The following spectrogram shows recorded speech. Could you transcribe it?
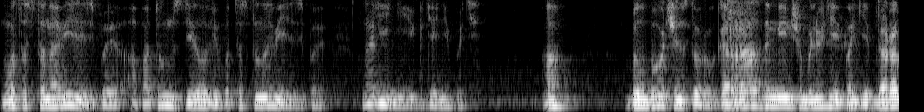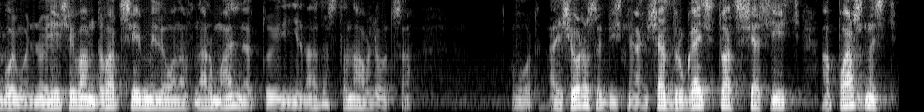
ну вот остановились бы, а потом сделали, вот остановились бы на линии где-нибудь. А? Было бы очень здорово. Гораздо меньше бы людей погибло. Дорогой мой, но если вам 27 миллионов нормально, то и не надо останавливаться. Вот. А еще раз объясняю, сейчас другая ситуация, сейчас есть опасность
